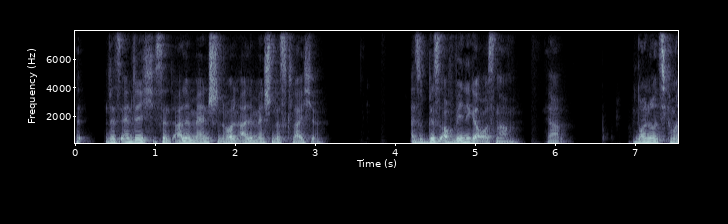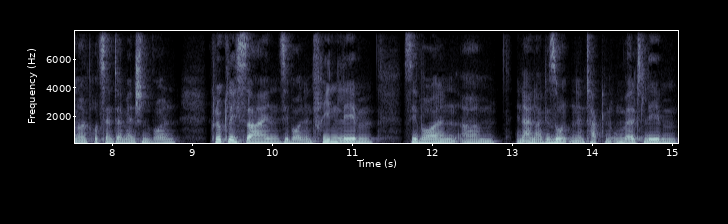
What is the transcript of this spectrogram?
äh, letztendlich sind alle Menschen, wollen alle Menschen das Gleiche. Also bis auf wenige Ausnahmen. Ja, 99,9 Prozent der Menschen wollen glücklich sein, sie wollen in Frieden leben, sie wollen ähm, in einer gesunden, intakten Umwelt leben,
